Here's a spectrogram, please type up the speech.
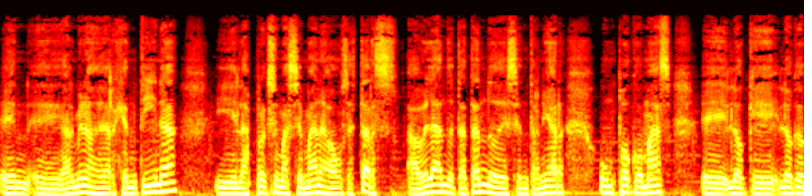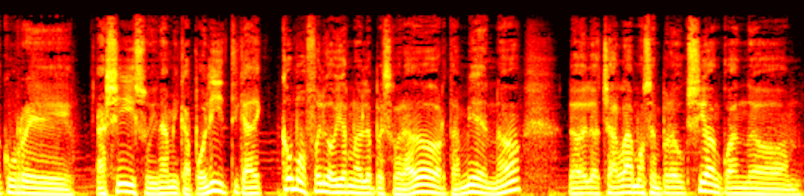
en, eh, al menos de Argentina, y en las próximas semanas vamos a estar hablando, tratando de desentrañar un poco más eh, lo que lo que ocurre allí, su dinámica política, de cómo fue el gobierno de López Obrador también, ¿no? Lo, lo charlamos en producción cuando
